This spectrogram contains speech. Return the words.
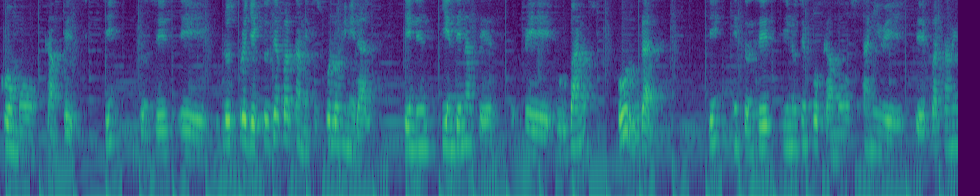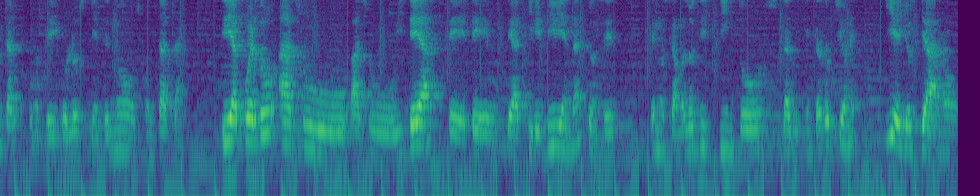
como campestre, ¿sí? Entonces, eh, los proyectos de apartamentos por lo general tienden, a ser urbanos o rurales. Entonces, si nos enfocamos a nivel departamental, como te digo, los clientes nos contactan y de acuerdo a su, a su idea de, de, adquirir vivienda, entonces demostramos los distintos, las distintas opciones y ellos ya no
